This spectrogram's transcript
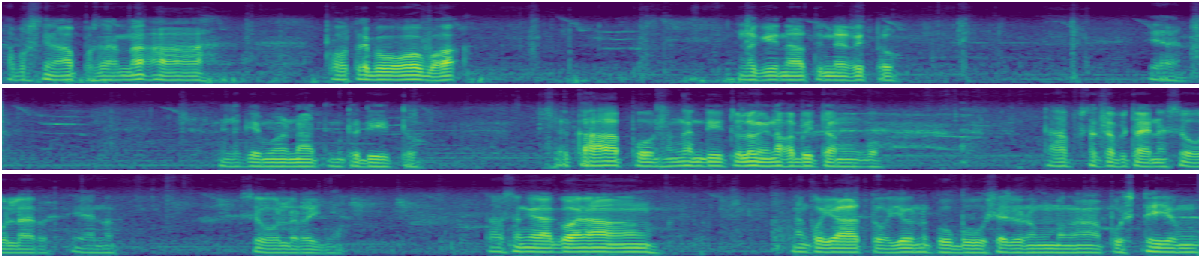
Tapos tinapos na na ah, pote bababa. Nilagay natin na rito. Yan. Nilagay muna natin to dito. Sa kahapon, hanggang dito lang yung nakabitan ko. Tapos nagkabit tayo ng solar. Yan o. Solar niya. Tapos ang ginagawa ng ng kuyato, yun nagbubuhos siya doon ng mga puste yung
